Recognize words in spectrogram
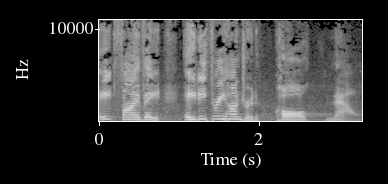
858 8300. Call now.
